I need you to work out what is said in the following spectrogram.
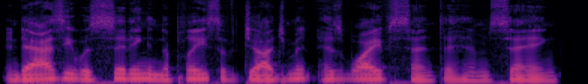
And as he was sitting in the place of judgment, his wife sent to him, saying,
